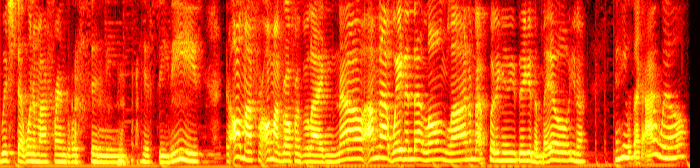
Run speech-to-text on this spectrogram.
wish that one of my friends would send me his CDs. And all my all my girlfriends were like, no, I'm not waiting that long line. I'm not putting anything in the mail, you know. And he was like, I will.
